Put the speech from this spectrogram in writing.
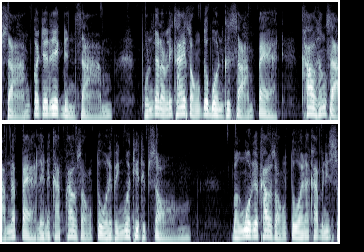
33 ก็จะเลขเด่น 3 ผลการออกเลขท้าย 2 ตัวบนคือ 38 เข้าทั้ง 3 และ 8 เลยนะครับ เข้า 2 ตัวเลยเป็นงวดที่ 12 บางงวดก็เข้า 2 ตัวนะครับ อันนี้ 03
